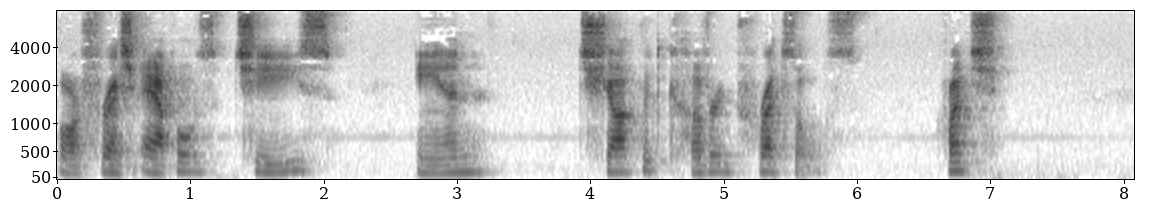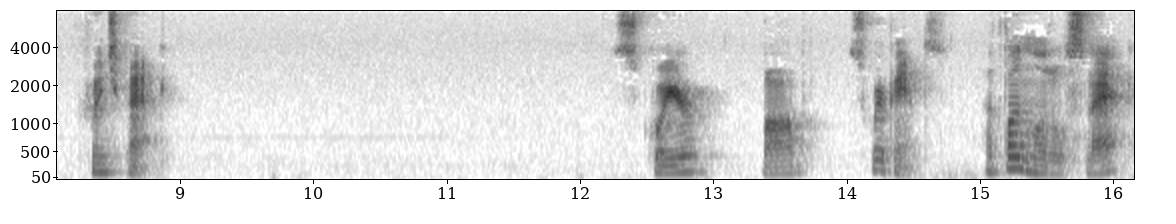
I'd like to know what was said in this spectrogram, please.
are fresh apples, cheese, and chocolate covered pretzels. Crunch, crunch pack. Square Bob SquarePants a fun little snack.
